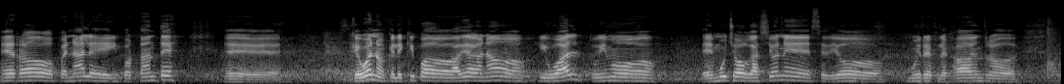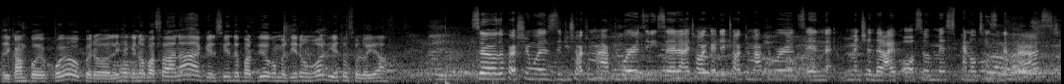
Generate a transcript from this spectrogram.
he errado penales importantes. eh, que bueno, que el equipo había ganado igual. Tuvimos en muchas ocasiones, se dio muy reflejado dentro del campo de juego, pero le dije que no pasaba nada, que el siguiente partido convirtiera un gol y esto se olvidaba. So the question was, did you talk to him afterwards? And he said, I, talked, I did talk to him afterwards and mentioned that I've also missed penalties in the past,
